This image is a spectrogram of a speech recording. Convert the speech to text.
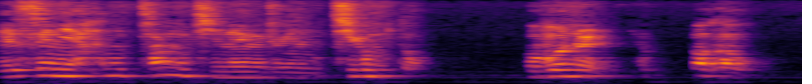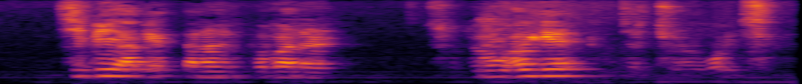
대선이 한창 진행 중인 지금도 법원을 협박하고 지배하겠다는 법안을 수두룩하게 제출하고 있습니다.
